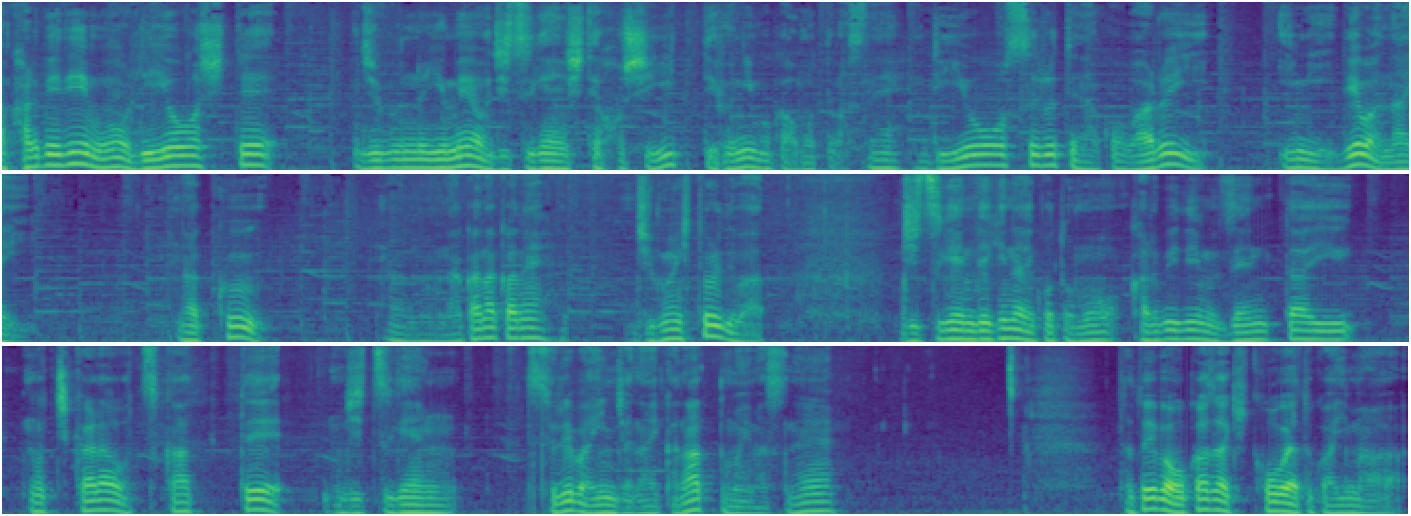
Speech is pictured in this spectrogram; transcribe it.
まあ、カルベディウムを利用して自分の夢を実現してほしいっていうふうに僕は思ってますね。利用するっていうのはこう悪い意味ではないなくあのなかなかね自分一人では実現できないこともカルビディウム全体の力を使って実現すればいいんじゃないかなと思いますね。例えば岡崎荒野とか今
